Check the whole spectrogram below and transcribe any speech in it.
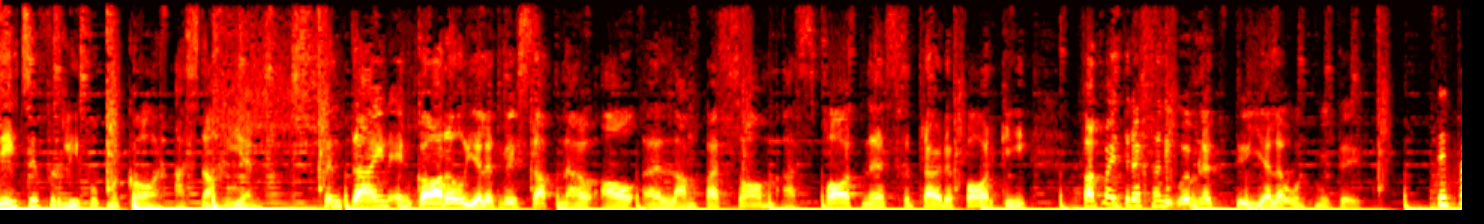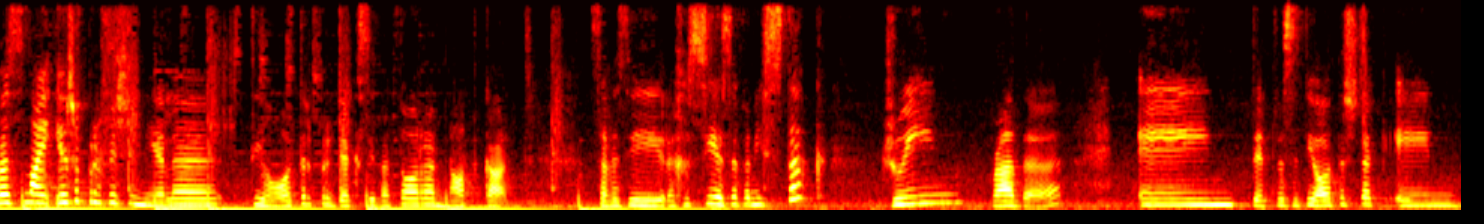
net so verlief op mekaar as dag 1. Sintyn en Karel, julle twee stap nou al 'n lang pad saam as partners, getroude paartjie. Vat my terug na die oomblik toe julle ontmoet het. Dit was my eerste professionele teaterproduksie wat Tara Notcat Sy was die regisseuse van die stuk Dream Brother en dit was 'n teaterstuk en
